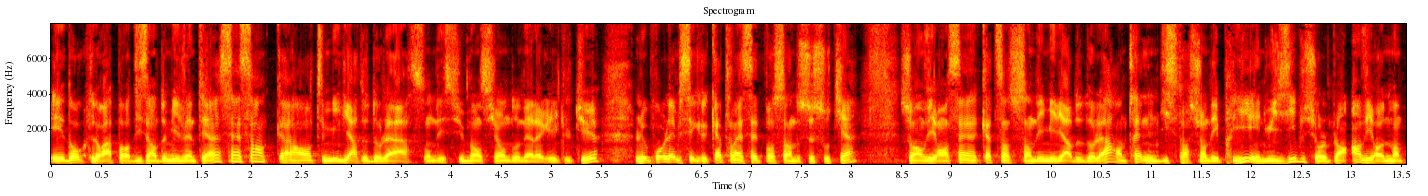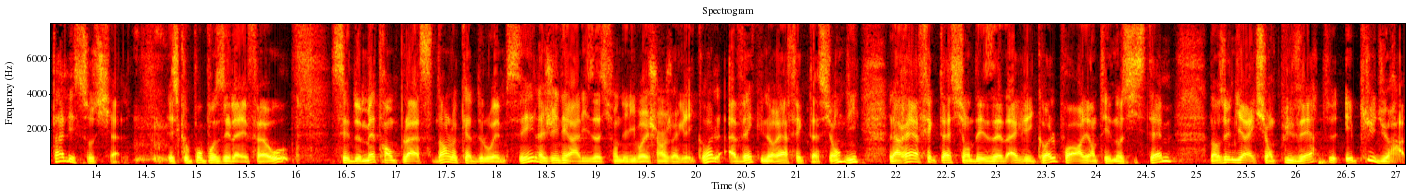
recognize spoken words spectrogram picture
Et donc le rapport disait en 2021, 540 milliards de dollars sont des subventions données à l'agriculture. Le problème, c'est que 87% de ce soutien, soit environ 470 milliards de dollars, entraîne une distorsion des prix et nuisible sur le plan environnemental et social. Et ce que proposait la FAO, c'est de mettre en place, dans le cadre de l'OMC, la généralisation des libres-échanges agricoles avec une réaffectation, dit la réaffectation des aides agricoles pour orienter nos systèmes dans une direction plus verte et plus durable.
